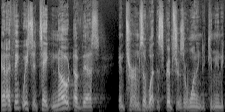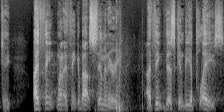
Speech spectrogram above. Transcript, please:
And I think we should take note of this in terms of what the scriptures are wanting to communicate. I think when I think about seminary, I think this can be a place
